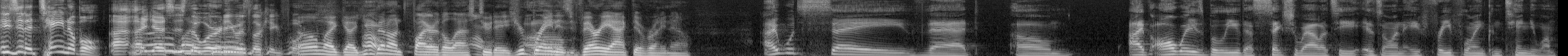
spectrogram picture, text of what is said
Is it attainable? Uh, I guess Oh, is the word he was looking for. Oh my god, you've Oh. been on fire the last 2 Oh. days. Your brain is Um, very active right now. I would say that um, I've always believed that sexuality is on a free flowing continuum.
